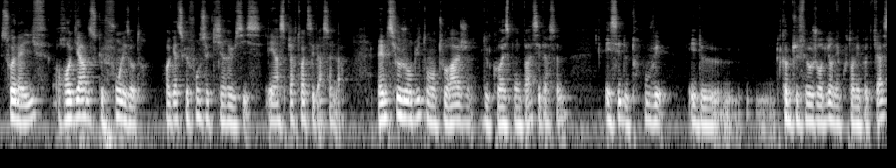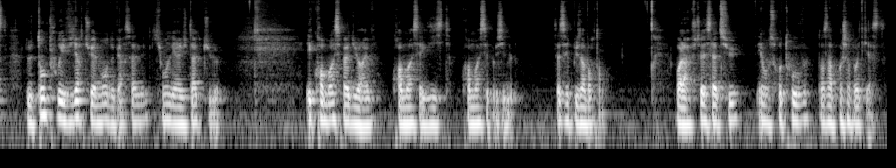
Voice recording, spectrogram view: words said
Sois naïf, regarde ce que font les autres regarde ce que font ceux qui réussissent et inspire-toi de ces personnes-là. Même si aujourd'hui ton entourage ne correspond pas à ces personnes, essaie de trouver et de, comme tu le fais aujourd'hui en écoutant des podcasts, de t'entourer virtuellement de personnes qui ont les résultats que tu veux. Et crois-moi, c'est pas du rêve. Crois-moi, ça existe. Crois-moi, c'est possible. Ça, c'est le plus important. Voilà, je te laisse là-dessus et on se retrouve dans un prochain podcast.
